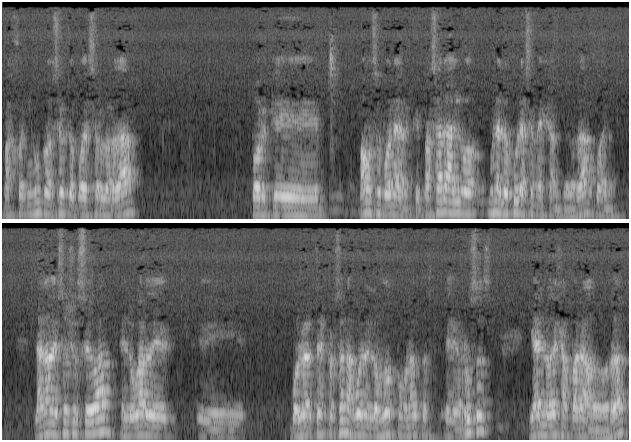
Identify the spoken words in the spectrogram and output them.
bajo ningún concepto puede ser verdad, porque vamos a suponer que pasara algo, una locura semejante, ¿verdad? Bueno, la nave Soyuz se va, en lugar de eh, volver tres personas, vuelven los dos cosmonautas eh, rusos y a él lo dejan parado, ¿verdad?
